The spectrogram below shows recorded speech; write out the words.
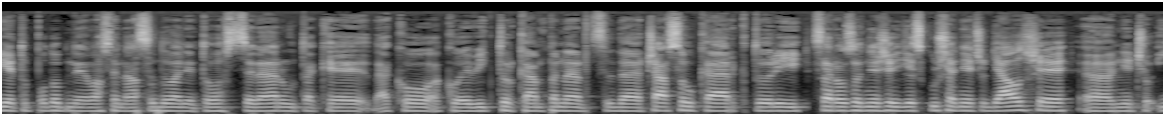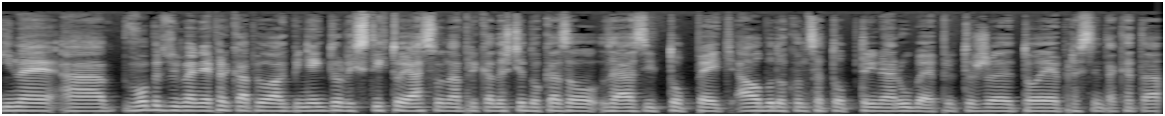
je to podobné vlastne následovanie toho scenáru, také ako, ako je Viktor Kampenard, teda časovkár, ktorý sa rozhodne, že ide skúšať niečo ďalšie, ehm, niečo iné a vôbec by ma neprekvapilo, ak by niekto z týchto jasov napríklad ešte dokázal zajazdiť top 5 alebo dokonca top 3 na Rube, pretože to je presne taká tá,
